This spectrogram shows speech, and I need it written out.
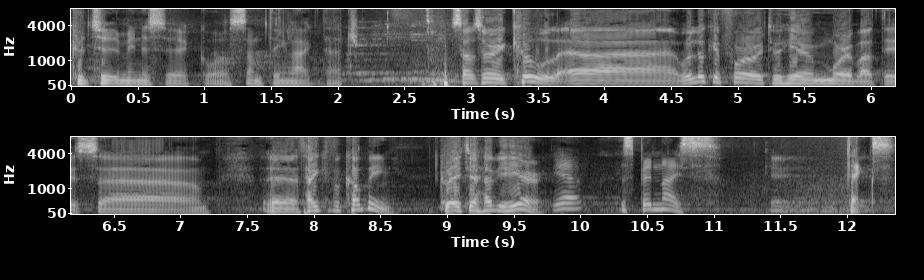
Kulturminnesøk or something like that. Sounds very cool. Uh, we're looking forward to hear more about this. thank you for coming. Great to have you here. Yeah, it's been nice. Okay. Thanks.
